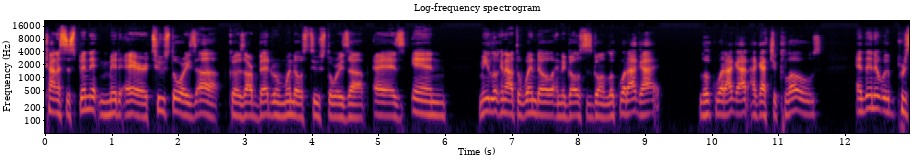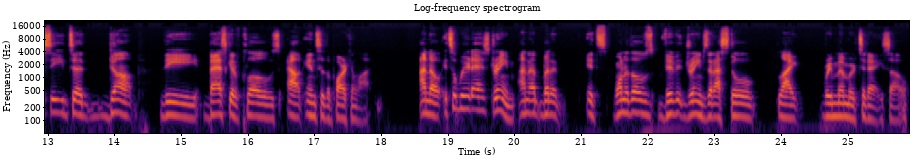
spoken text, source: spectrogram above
kind of suspended in midair, two stories up, because our bedroom window is two stories up, as in me looking out the window and the ghost is going, Look what I got. Look what I got. I got your clothes. And then it would proceed to dump the basket of clothes out into the parking lot. I know it's a weird ass dream. I know, but it, it's one of those vivid dreams that I still like remember today. So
